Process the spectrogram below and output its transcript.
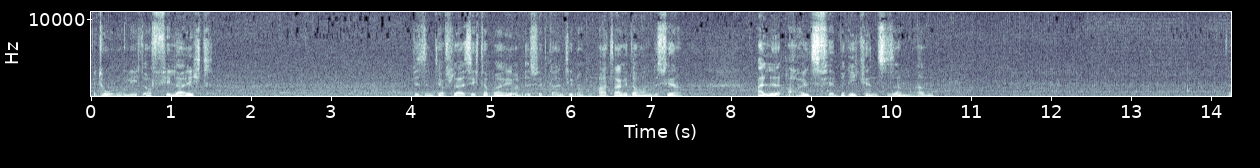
Betonung liegt auf vielleicht. wir sind ja fleißig dabei und es wird garantiert noch ein paar Tage dauern, bis wir alle Holzfabriken zusammen haben. Da,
